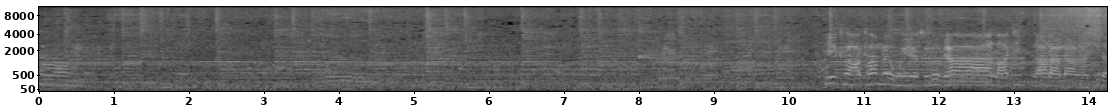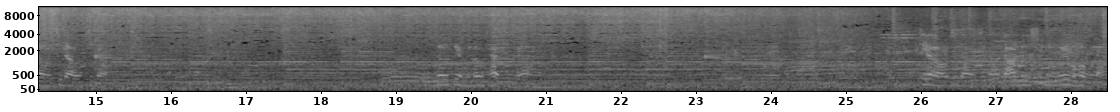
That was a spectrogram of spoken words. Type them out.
အော်ဒီခါခါမဲ့ဝေတယ်ဆိုလို့ဗျာလာကြည့်လာတာလာတာကြည့်တော့ကြည့်တော့ကြည့်တော့ လုံးတင်မလုံးထပ်ဘူးဗျာကြည့်တော့ကြည့်တော့ကြည့်တော့ဒါလူစုလူဝေးမဟုတ်ဘူးလား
